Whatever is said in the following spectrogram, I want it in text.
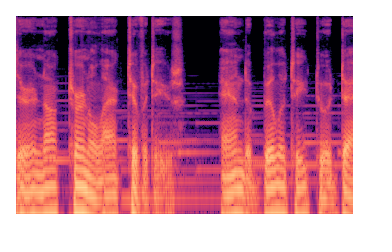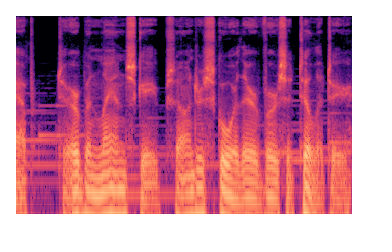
Their nocturnal activities and ability to adapt to urban landscapes underscore their versatility.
